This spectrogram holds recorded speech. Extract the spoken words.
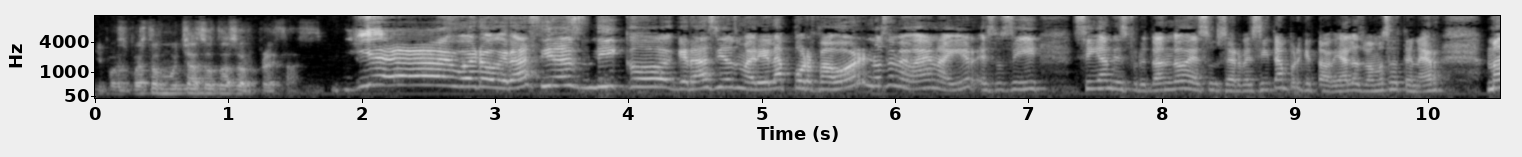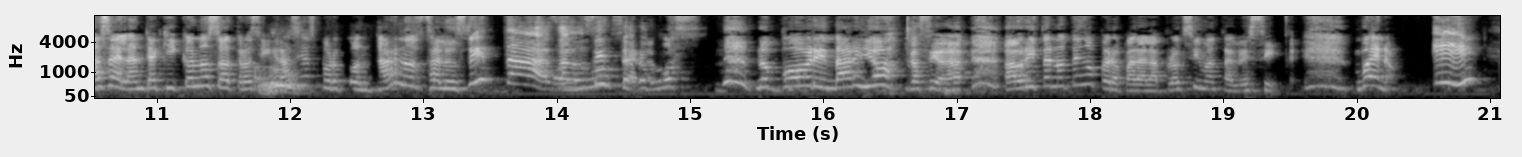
y por supuesto muchas otras sorpresas. Yeah, bueno, gracias Nico, gracias Mariela. Por favor, no se me vayan a ir, eso sí, sigan disfrutando de su cervecita porque todavía los vamos a tener más adelante aquí con nosotros. Y gracias por contarnos. ¡Salucita! ¡Salucita! No, puedo brindar yo, ahorita no tengo, pero para la próxima tal vez sí. Bueno, y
